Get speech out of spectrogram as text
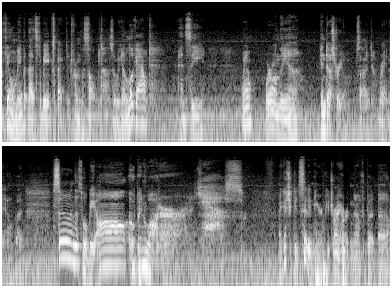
filmy, but that's to be expected from the salt. So we can look out and see. Well, we're on the uh, industrial side right now, but soon this will be all open water. Yes. I guess you could sit in here if you try hard enough, but uh,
